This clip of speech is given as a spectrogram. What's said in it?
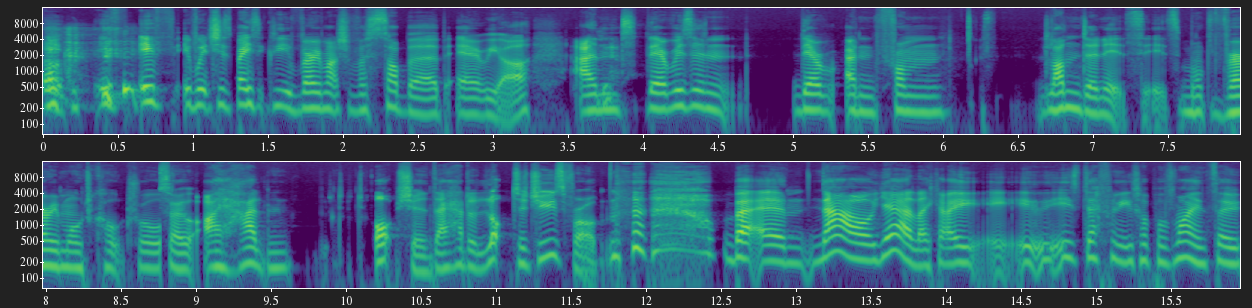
Okay. if if which is basically very much of a suburb area yeah. and there isn't there and from London it's it's very multicultural so I had options I had a lot to choose from. But um now yeah like I it, is definitely top of mind so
